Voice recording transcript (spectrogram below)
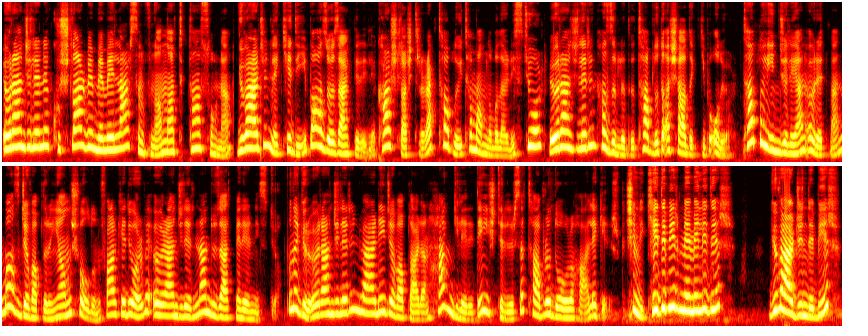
öğrencilerine kuşlar ve memeliler sınıfını anlattıktan sonra güvercinle kediyi bazı özellikleriyle karşılaştırarak tabloyu tamamlamalarını istiyor ve öğrencilerin hazırladığı tablo da aşağıdaki gibi oluyor. Tabloyu inceleyen öğretmen bazı cevapların yanlış olduğunu fark ediyor ve öğrencilerinden düzeltmelerini istiyor. Buna göre öğrencilerin verdiği cevaplardan hangileri değiştirilirse tablo doğru hale gelir. Şimdi kedi bir memelidir, güvercin de bir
